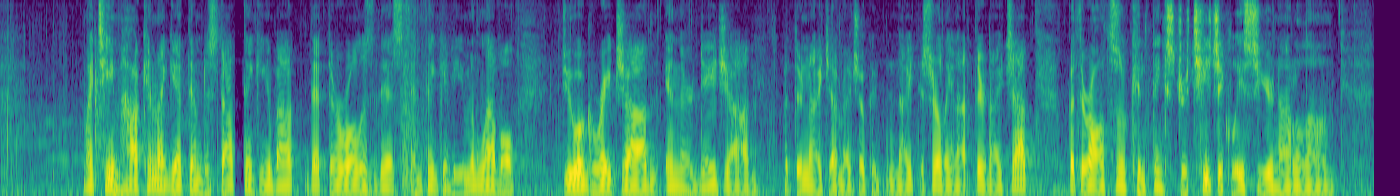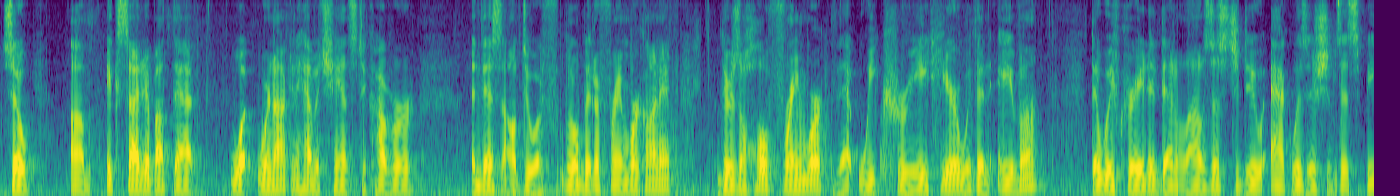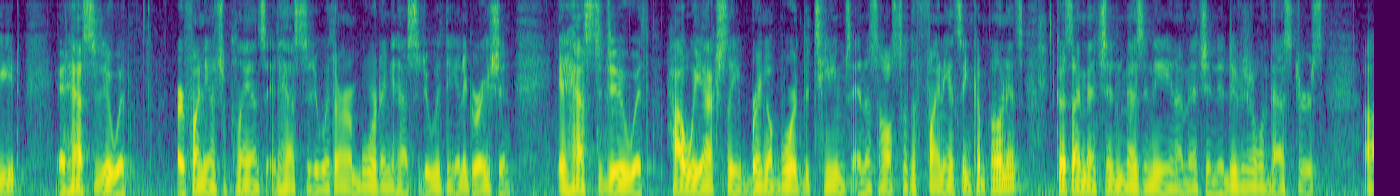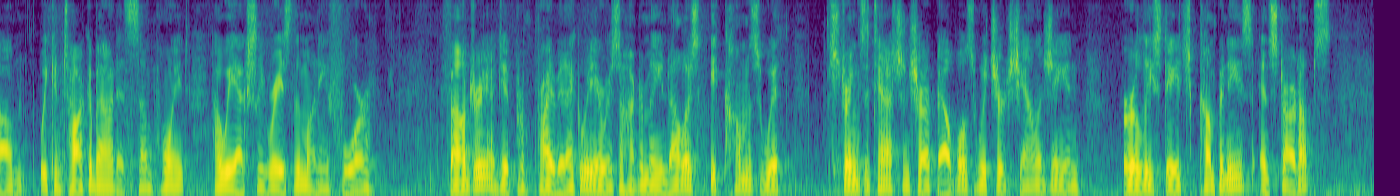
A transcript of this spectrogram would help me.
my team, how can I get them to stop thinking about that their role is this and think at even level, do a great job in their day job, but their night job, my joke night is certainly not their night job, but they also can think strategically so you're not alone. So Um, excited about that. What we're not going to have a chance to cover, and this I'll do a little bit of framework on it. There's a whole framework that we create here within Ava that we've created that allows us to do acquisitions at speed. It has to do with our financial plans, it has to do with our onboarding, it has to do with the integration, it has to do with how we actually bring aboard the teams, and it's also the financing components, because I mentioned mezzanine, I mentioned individual investors. Um, we can talk about at some point how we actually raise the money for Foundry. I did private equity, I raised $100 million. It comes with strings attached and sharp elbows, which are challenging in early stage companies and startups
